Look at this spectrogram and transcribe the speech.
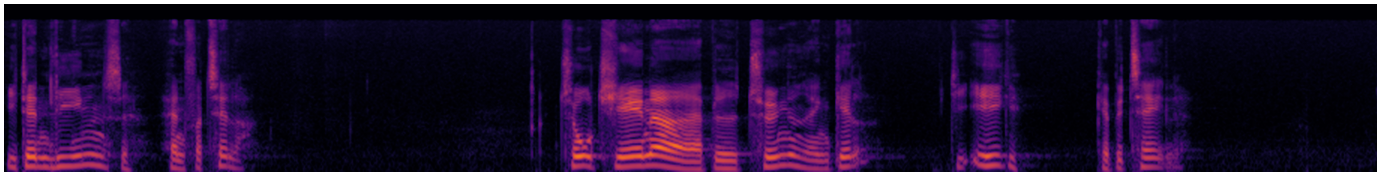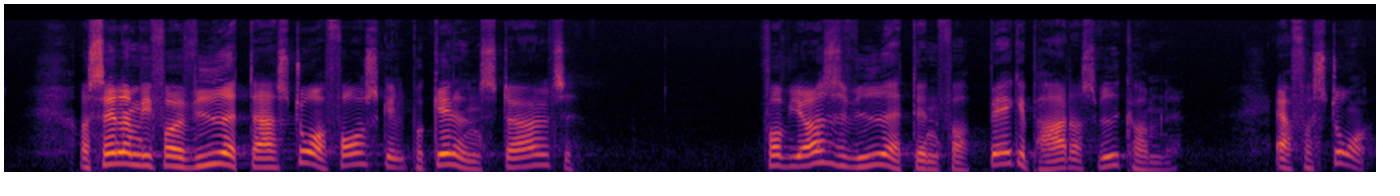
i den lignelse, han fortæller. To tjenere er blevet tynget af en gæld, de ikke kan betale. Og selvom vi får at vide, at der er stor forskel på gældens størrelse, får vi også at vide, at den for begge parters vedkommende er for stor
